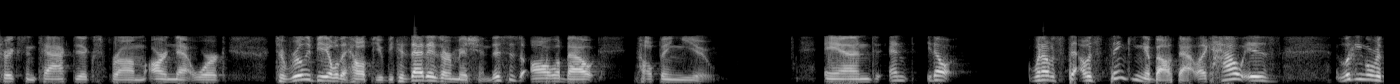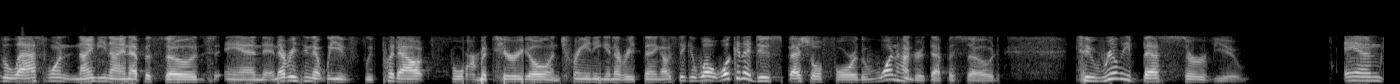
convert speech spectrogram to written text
tricks, and tactics from our network to really be able to help you because that is our mission. This is all about helping you. And and you know, when I was th- I was thinking about that, like how is looking over the last one 99 episodes and and everything that we've we've put out for material and training and everything, I was thinking, well, what can I do special for the 100th episode to really best serve you? And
